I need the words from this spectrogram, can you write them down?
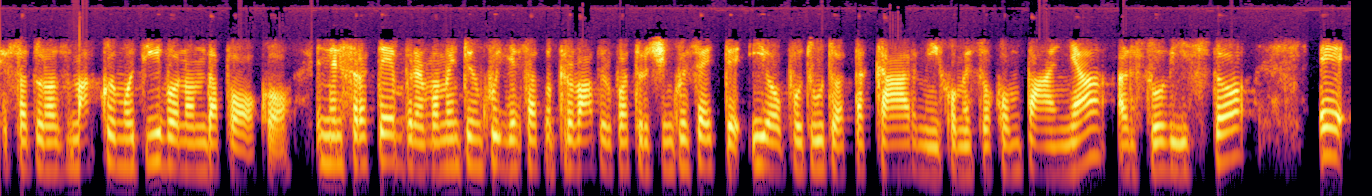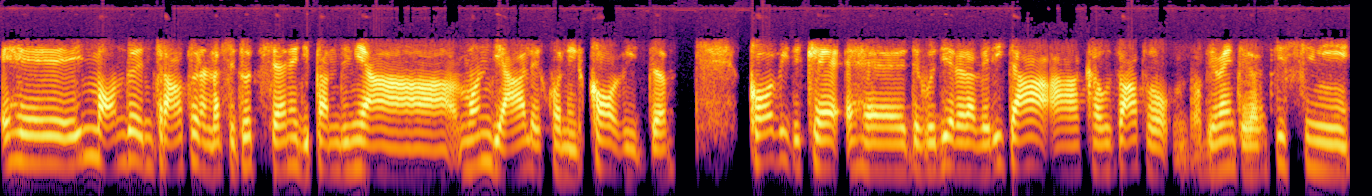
è stato uno smacco emotivo non da poco. Nel frattempo, nel momento in cui gli è stato approvato il 457, io ho potuto attaccarmi come sua compagna al suo visto e, e, il mondo è entrato nella situazione di pandemia mondiale con il Covid. Covid che, eh, devo dire la verità, ha causato ovviamente tantissimi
